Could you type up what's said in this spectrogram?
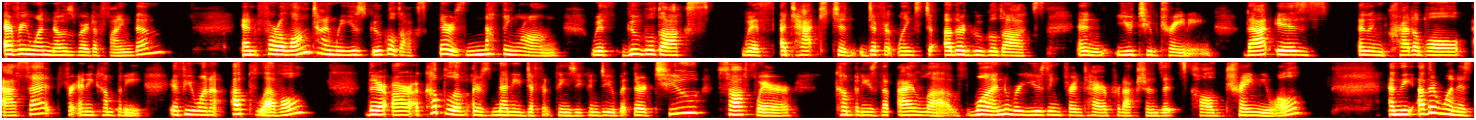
everyone knows where to find them. And for a long time, we used Google Docs. There is nothing wrong with Google Docs with attached to different links to other Google Docs and YouTube training. That is an incredible asset for any company. If you want to up level, there are a couple of there's many different things you can do, but there are two software companies that I love. One we're using for entire productions, it's called Trainual. And the other one is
